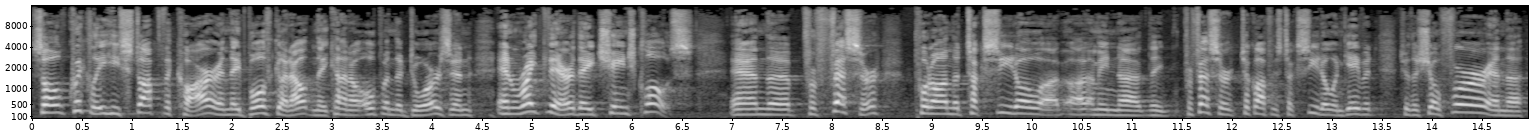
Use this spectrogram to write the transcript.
So quickly he stopped the car and they both got out and they kind of opened the doors and, and right there they changed clothes. And the professor put on the tuxedo. Uh, uh, I mean, uh, the professor took off his tuxedo and gave it to the chauffeur, and the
